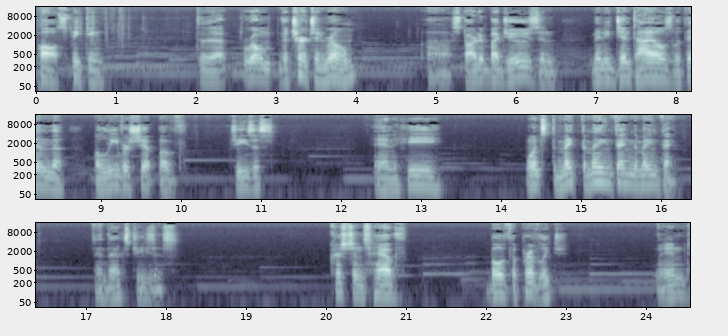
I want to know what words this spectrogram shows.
Paul speaking to the Rome, the church in Rome, uh, started by Jews and many Gentiles within the believership of Jesus, and he wants to make the main thing the main thing, and that's Jesus. Christians have both a privilege and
